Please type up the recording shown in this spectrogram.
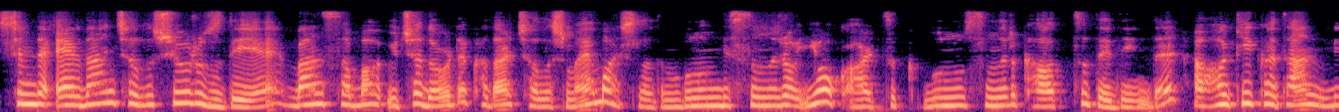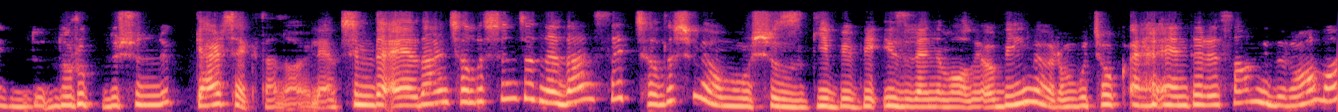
Şimdi evden çalışıyoruz diye ben sabah 3'e 4'e kadar çalışmaya başladım. Bunun bir sınırı yok artık. Bunun sınırı kalktı dediğinde ya, hakikaten bir durup düşündük. Gerçekten öyle. Şimdi evden çalışınca nedense çalışmıyormuşuz gibi bir izlenim oluyor. Bilmiyorum bu çok enteresan bir durum ama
